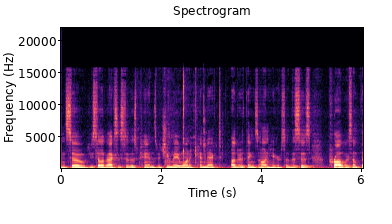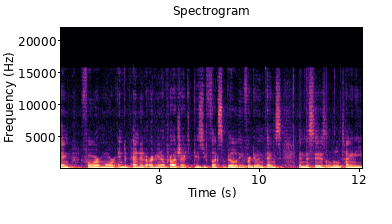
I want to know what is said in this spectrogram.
And so you still have access to those pins, but you may want to connect other things on here. So this is probably something for a more independent Arduino project. It gives you flexibility for doing things. And this is a little tiny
